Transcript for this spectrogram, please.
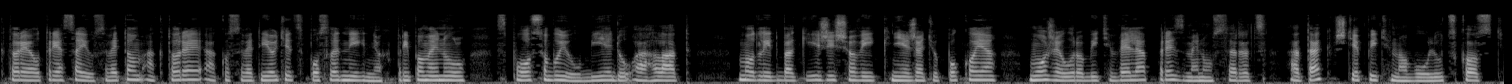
ktoré otriasajú svetom a ktoré, ako svätý Otec v posledných dňoch pripomenul, spôsobujú biedu a hlad. Modlitba k Ježišovi, kniežaťu pokoja, môže urobiť veľa pre zmenu srdc a tak vštepiť novú ľudskosť.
